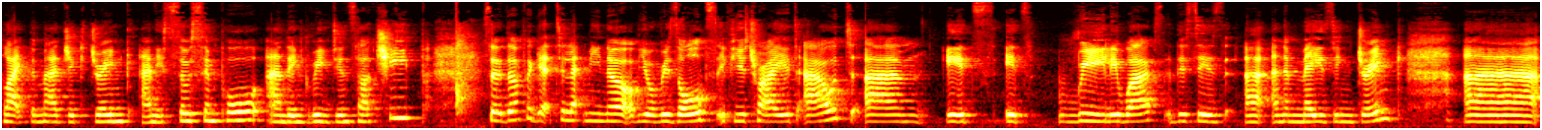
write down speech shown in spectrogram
like the magic drink and it's so simple and the ingredients are cheap. So don't forget to let me know of your results if you try it out. Um, it's it's really works. This is uh, an amazing drink uh,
